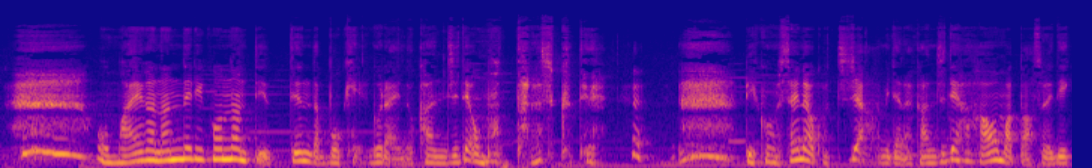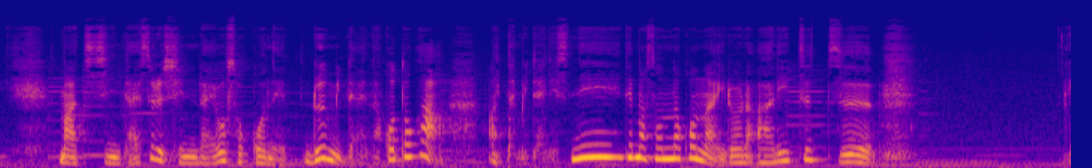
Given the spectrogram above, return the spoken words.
お前がなんで離婚なんて言ってんだボケぐらいの感じで思ったらしくて 離婚したいのはこっちじゃみたいな感じで母はまたそれで、まあ父に対する信頼を損ねるみたいなことがあったみたいですね。で、まあそんなこんないろいろありつつ、え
